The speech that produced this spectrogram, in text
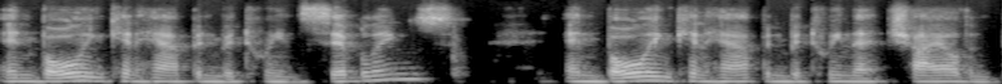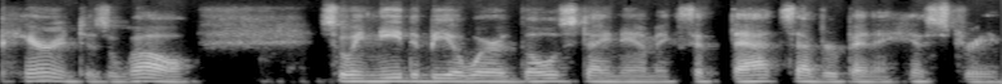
And bullying can happen between siblings, and bullying can happen between that child and parent as well. So we need to be aware of those dynamics if that's ever been a history.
